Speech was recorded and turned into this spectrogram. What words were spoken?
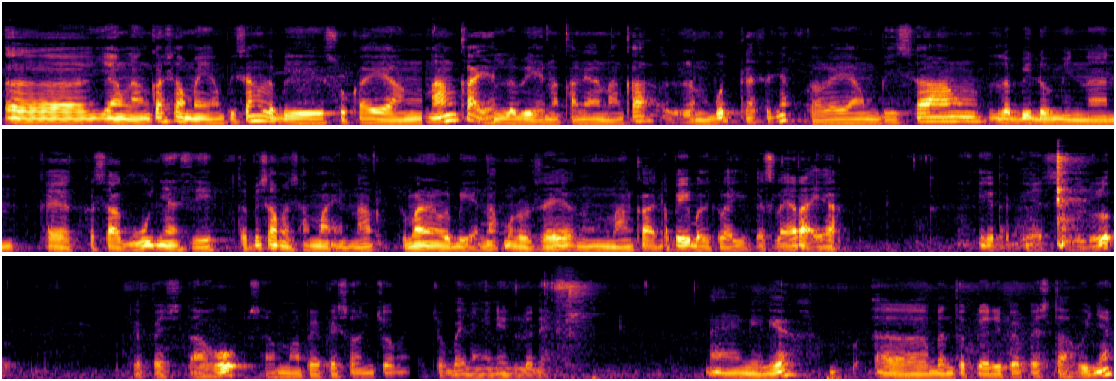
eh, yang nangka sama yang pisang lebih suka yang nangka ya lebih enakan yang nangka lembut rasanya. Kalau yang pisang lebih dominan kayak ke sagunya sih tapi sama-sama enak. Cuman yang lebih enak menurut saya yang nangka tapi balik lagi ke selera ya ini kita kasih dulu. Pepes tahu sama pepes oncom. Cobain yang ini dulu deh. Nah ini dia. Eh, bentuk dari pepes tahunya.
